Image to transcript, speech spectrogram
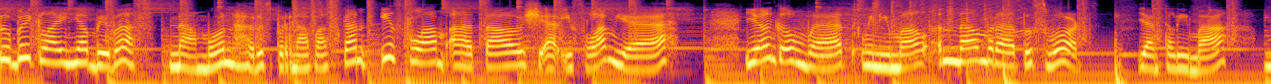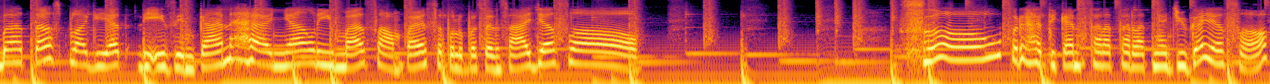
rubrik lainnya bebas, namun harus bernafaskan Islam atau syiar Islam ya. Yang keempat, minimal 600 words. Yang kelima, batas plagiat diizinkan hanya 5-10% saja sob. So, perhatikan syarat-syaratnya juga ya sob.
